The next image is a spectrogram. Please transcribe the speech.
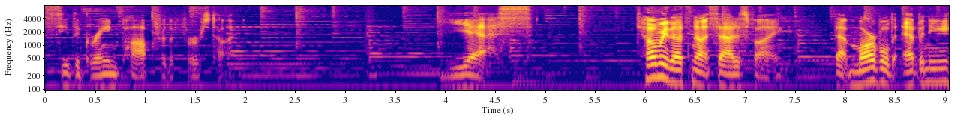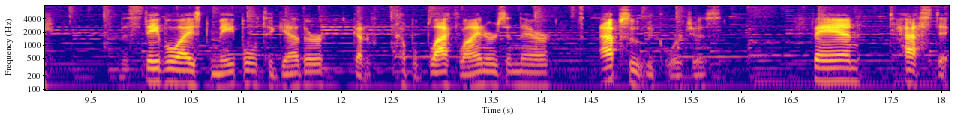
to see the grain pop for the first time. Yes. Tell me that's not satisfying. That marbled ebony, the stabilized maple together, got a couple black liners in there. It's absolutely gorgeous. Fantastic.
